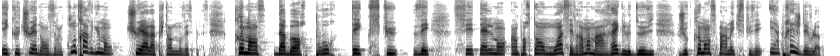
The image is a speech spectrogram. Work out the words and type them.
et que tu es dans un contre-argument, tu es à la putain de mauvaise place. Commence d'abord pour t'excuser c'est tellement important. Moi, c'est vraiment ma règle de vie. Je commence par m'excuser et après, je développe.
